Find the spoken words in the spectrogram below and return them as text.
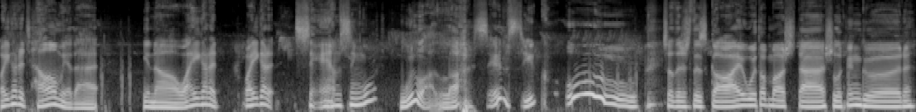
Why you gotta tell me that? You know, why you gotta why you gotta Sam single? Ooh la la, Sam single. Ooh. So there's this guy with a mustache looking good.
